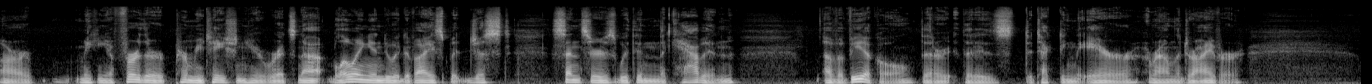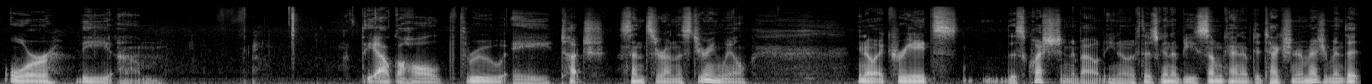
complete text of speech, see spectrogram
are making a further permutation here where it's not blowing into a device but just sensors within the cabin of a vehicle that are that is detecting the air around the driver or the um, the alcohol through a touch sensor on the steering wheel, you know, it creates this question about you know if there's going to be some kind of detection or measurement that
